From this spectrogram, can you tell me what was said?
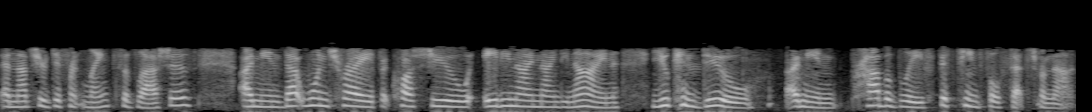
and that's your different lengths of lashes. I mean, that one tray, if it costs you $89.99, you can do, I mean, probably 15 full sets from that.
